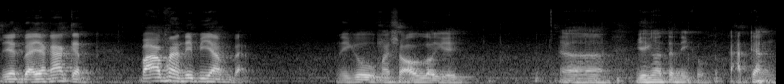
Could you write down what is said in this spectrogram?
lihat bayangaken paman ini piyambak. Niku masya Allah ya uh, ngoten niku. Kadang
